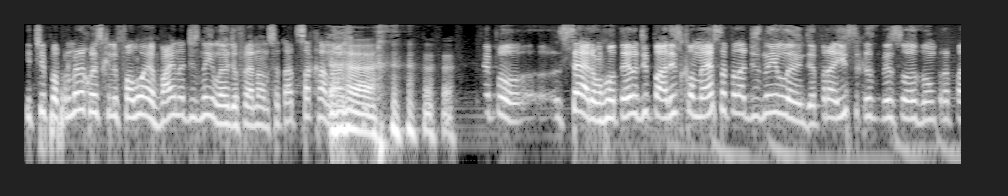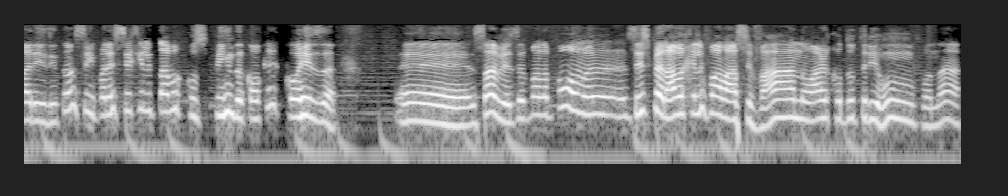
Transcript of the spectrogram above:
E tipo, a primeira coisa que ele falou é vai na Disneyland. Eu falei, ah, não, você tá de sacanagem. Tipo, sério, um roteiro de Paris começa pela Disneylandia. É pra isso que as pessoas vão para Paris. Então, assim, parecia que ele tava cuspindo qualquer coisa. É, sabe? Você fala, pô, mas você esperava que ele falasse, vá no Arco do Triunfo, na,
